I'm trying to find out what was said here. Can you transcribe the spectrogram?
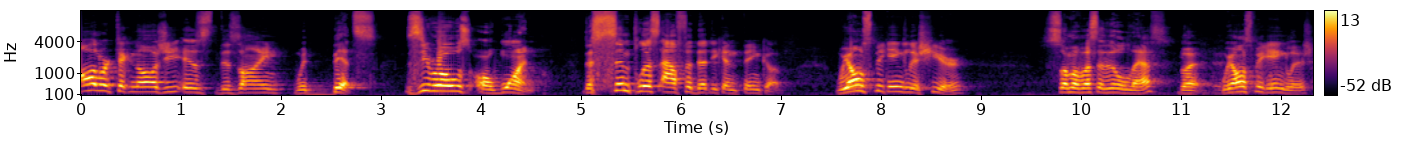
all our technology is designed with bits, zeros or one, the simplest alphabet you can think of. We all speak English here, some of us a little less, but we all speak English.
